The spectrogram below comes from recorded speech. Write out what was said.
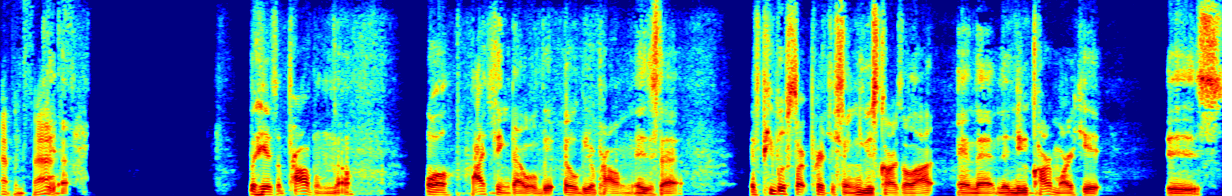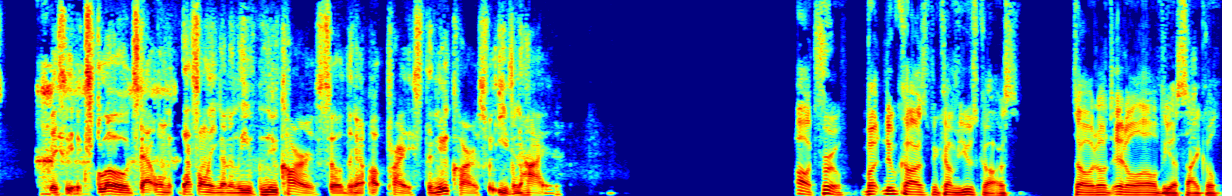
Happened fast. Yeah. But here's a problem, though. Well, I think that will be it will be a problem. Is that if people start purchasing used cars a lot, and then the new car market is basically explodes, that only that's only going to leave new cars, so they're going to up price the new cars for even higher. Oh, true. But new cars become used cars, so it'll it'll all be a cycle.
